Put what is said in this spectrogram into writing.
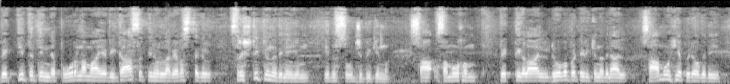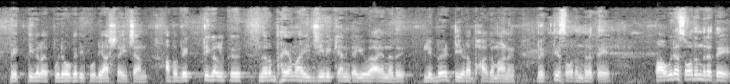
വ്യക്തിത്വത്തിന്റെ പൂർണമായ വികാസത്തിനുള്ള വ്യവസ്ഥകൾ സൃഷ്ടിക്കുന്നതിനെയും ഇത് സൂചിപ്പിക്കുന്നു. സമൂഹം വ്യക്തികളാൽ രൂപപ്പെട്ടിരിക്കുന്നതിനാൽ സാമൂഹ്യ പുരോഗതി വ്യക്തികളെ പുരോഗതി കൂടി ആശ്രയിച്ചാണ്. അപ്പോൾ വ്യക്തികൾക്ക് നിർഭയമായി ജീവിക്കാൻ കഴിയുക എന്നത് ലിബർട്ടിയുടെ ഭാഗമാണ്. വ്യക്തി സ്വാതന്ത്ര്യത്തെ പൗര സ്വാതന്ത്ര്യത്തെ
